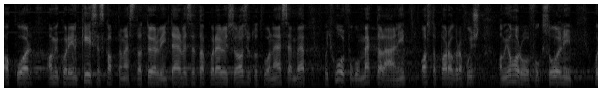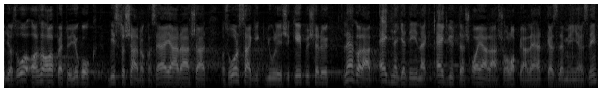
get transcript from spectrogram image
akkor amikor én készhez kaptam ezt a törvénytervezetet, akkor először az jutott volna eszembe, hogy hol fogom megtalálni azt a paragrafust, ami arról fog szólni, hogy az, az alapvető jogok biztosának az eljárását az országi gyűlési képviselők legalább egynegyedének együttes ajánlása alapján lehet kezdeményezni,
